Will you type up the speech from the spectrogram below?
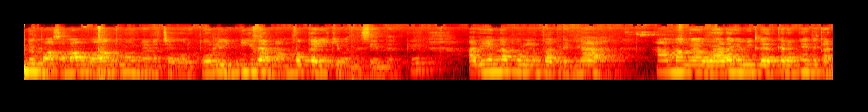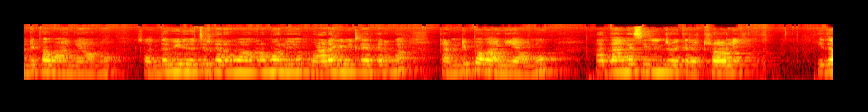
ரெண்டு மாதமாக வாங்கணும்னு நினச்ச ஒரு பொருள் இன்றைக்கி தான் நம்ம கைக்கு வந்து சேர்ந்துருக்கு. அது என்ன பொருள்னு பார்க்குறீங்களா? ஆமாங்க வாடகை வீட்டில் இருக்கிறவங்க இது கண்டிப்பாக வாங்கி ஆகணும். சொந்த வீடு வச்சுருக்கிறவங்க வாங்குறோமோ இல்லையோ வாடகை வீட்டில் இருக்கிறவங்க கண்டிப்பாக வாங்கி ஆகணும். அதாங்க சிலிண்டர் வைக்கிற ட்ராலி. இது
